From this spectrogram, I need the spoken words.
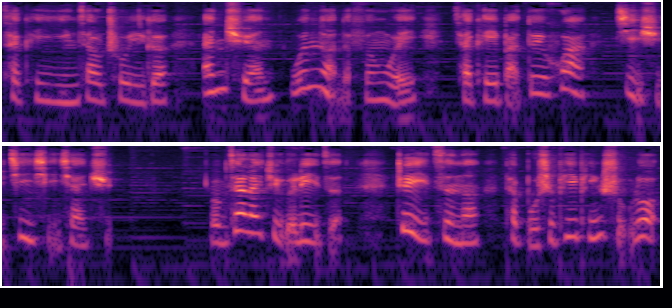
才可以营造出一个安全、温暖的氛围，才可以把对话继续进行下去。我们再来举个例子，这一次呢，他不是批评数落，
